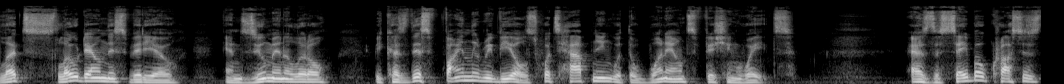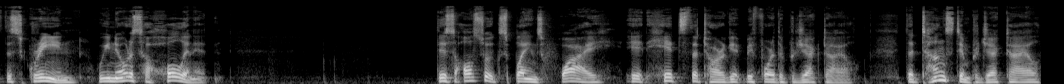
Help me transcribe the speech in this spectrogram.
Let's slow down this video and zoom in a little because this finally reveals what's happening with the one ounce fishing weights. As the Sabot crosses the screen, we notice a hole in it. This also explains why it hits the target before the projectile. The tungsten projectile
